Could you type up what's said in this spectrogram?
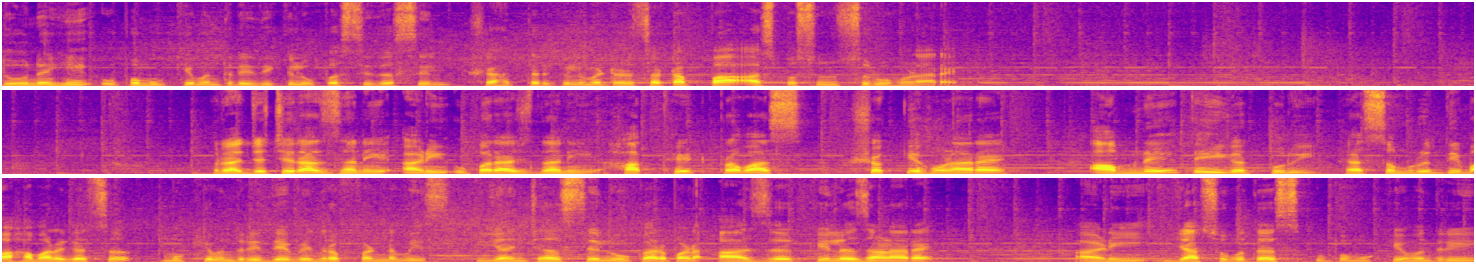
दोनही उपमुख्यमंत्री देखील उपस्थित असतील. शहात्तर किलोमीटरचा टप्पा आजपासून सुरू होणार आहे. राज्याची राजधानी आणि उपराजधानी हा थेट प्रवास शक्य होणार आहे. आमने ते इगतपुरी ह्या समृद्धी महामार्गाचं मुख्यमंत्री देवेंद्र फडणवीस यांच्या हस्ते लोकार्पण आज केलं जाणार आहे. आणि यासोबतच उपमुख्यमंत्री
